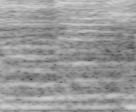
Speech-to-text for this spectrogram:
so many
